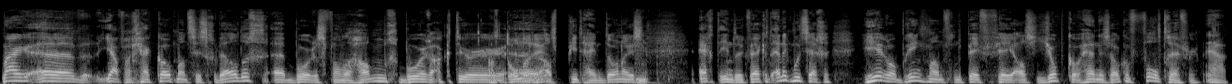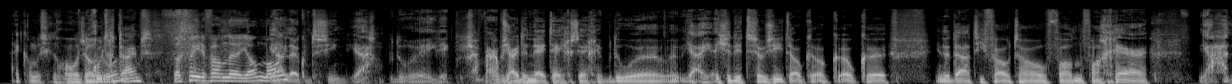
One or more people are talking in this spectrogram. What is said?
Maar eh, ja, van Ger Koopmans is geweldig. Eh, Boris van der Ham, geboren acteur Als Donner, eh, als Piet Hein Donner is echt indrukwekkend. En ik moet zeggen, Hero Brinkman van de PVV als Job Cohen is ook een voltreffer. Ja, hij kan misschien gewoon zo Goed door. getimed. Wat vind je ervan, eh, Jan? Mooi? Ja, leuk om te zien. Ja, ik bedoel, ik, ik- ja, waarom zou je er nee tegen zeggen? Ik bedoel, eh, ja, als je dit zo ziet, ook, ook, ook eh, inderdaad die foto van, van Ger... Ja, dat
